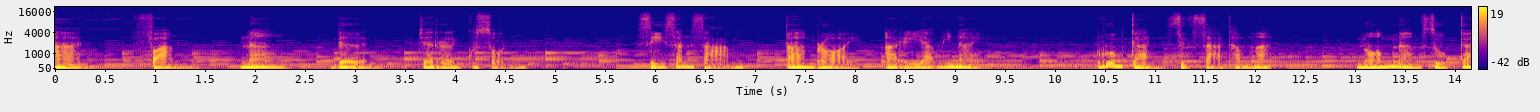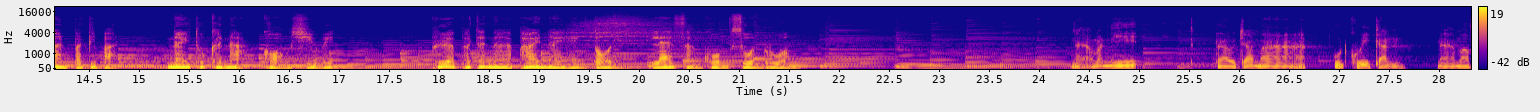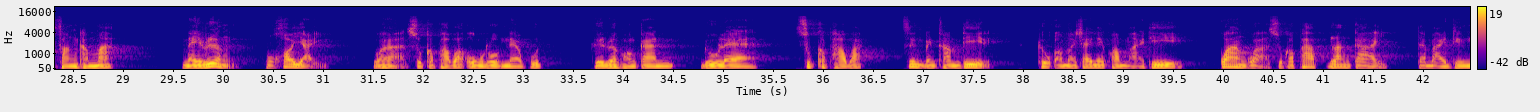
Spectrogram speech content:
อ่าน ฟัง นั่ง เดิน เจริญกุศลสี่สั้นสามตามรอยอริยวินัย ร่วมกันศึกษาธรรมะ น้อมนำสู่การปฏิบัติในทุกขณะของชีวิต เพื่อพัฒนาภายในแห่งตนและสังคมส่วนรวมนะวันนี้เราจะมาพูดคุยกันนะมาฟังธรรมะ ในเรื่องหัวข้อใหญ่ว่าสุขภาวะองค์รวมแนวพุทธ คือเรื่องของการดูแลสุขภาวะ ซึ่งเป็นคำที่ถูกเอามาใช้ในความหมายที่กว้างกว่าสุขภาพร่างกาย แต่หมายถึง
